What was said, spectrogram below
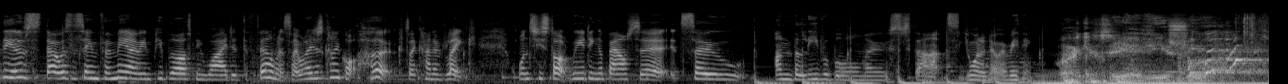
think it was, that was the same for me. I mean, people ask me why I did the film. It's like, well, I just kind of got hooked. I kind of like, once you start reading about it, it's so unbelievable almost that you want to know everything.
